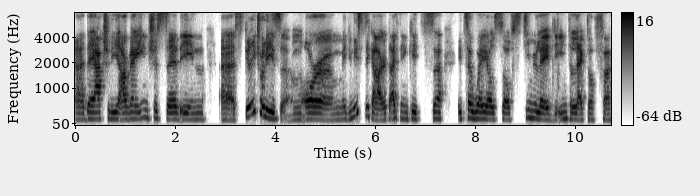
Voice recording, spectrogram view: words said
uh, they actually are very interested in uh, spiritualism or um, art. I think it's uh, it's a way also of stimulate the intellect of uh,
